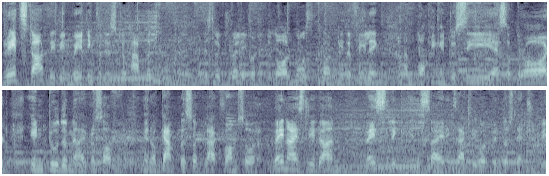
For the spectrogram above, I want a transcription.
Great start. We've been waiting for this to happen. This looks really good. It was almost got me the feeling I'm walking into CES abroad, into the Microsoft, you know, campus or platform. So very nicely done, very slick inside, exactly what Windows 10 should be.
